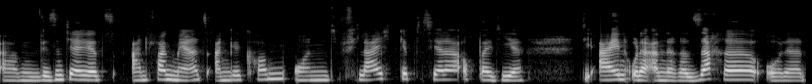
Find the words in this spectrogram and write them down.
Ähm, wir sind ja jetzt Anfang März angekommen und vielleicht gibt es ja da auch bei dir die ein oder andere Sache oder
